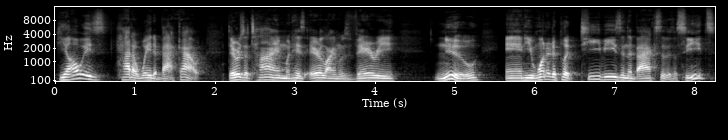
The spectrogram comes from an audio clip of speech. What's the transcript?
he always had a way to back out. There was a time when his airline was very new and he wanted to put TVs in the backs of the seats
